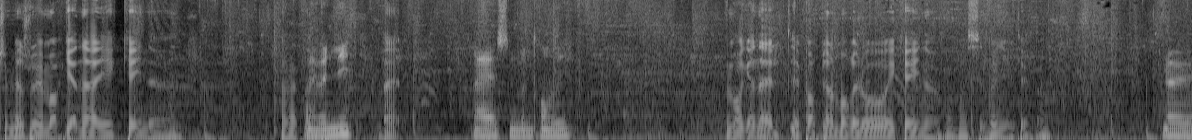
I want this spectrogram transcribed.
J'aime bien jouer Morgana et Kane. euh, Voilà quoi. Heavenly Ouais. Ouais, c'est une bonne transi. Morgana elle, elle porte bien le Morello et Kane, euh, bon bah c'est une bonne unité quoi. Ouais.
